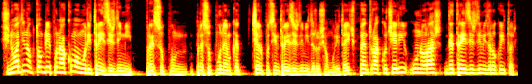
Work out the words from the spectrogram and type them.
Și numai din octombrie până acum au murit 30 de mii. Presupun, presupunem că cel puțin 30 de mii de ruși au murit aici pentru a cuceri un oraș de 30 de mii de locuitori.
